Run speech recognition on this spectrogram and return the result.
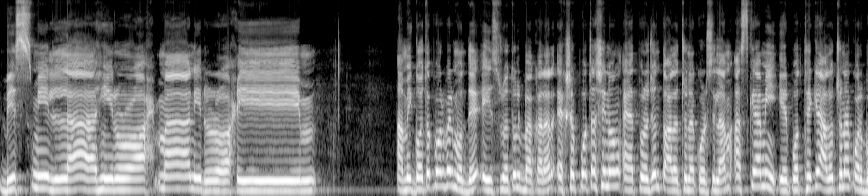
বিসমিল্লাহির রহমানির রহিম। আমি গত পর্বের মধ্যে এই সুরাতুল বাকারার একশো পঁচাশি নং আয়াত পর্যন্ত আলোচনা করছিলাম। আজকে আমি এরপর থেকে আলোচনা করব।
